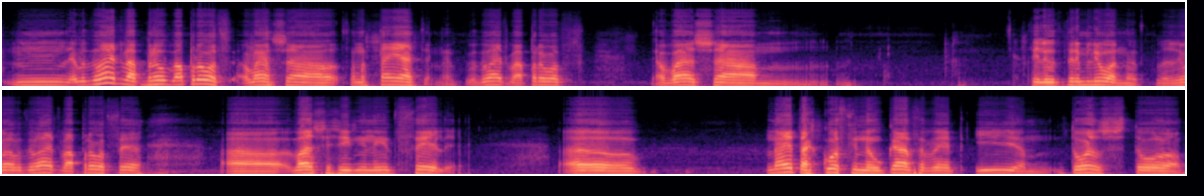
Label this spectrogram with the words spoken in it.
вызывает вопрос, ваша самостоятельность, вызывает вопрос ваша целеустремленность, вызывает вопросы э, ваши жизненные цели. Э, на это косвенно указывает и то, что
